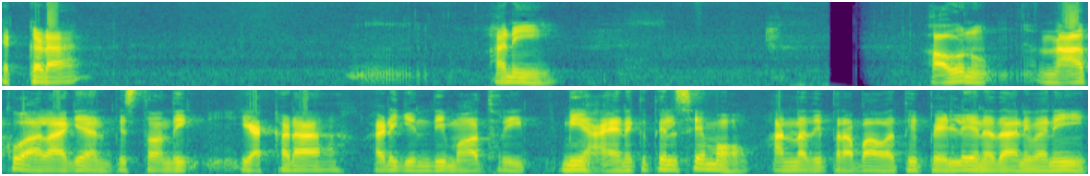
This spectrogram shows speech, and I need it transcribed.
ఎక్కడ? అని. అవును నాకు అలాగే అనిపిస్తోంది. ఎక్కడా? అడిగింది మాధురి. మీ ఆయనకి తెలిసేమో అన్నది ప్రభావతి పెళ్ళైన దానివని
